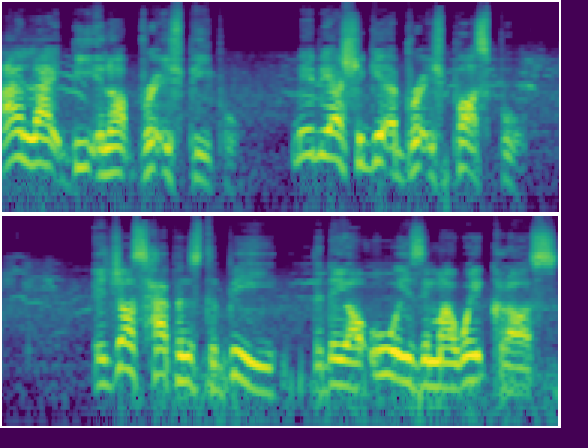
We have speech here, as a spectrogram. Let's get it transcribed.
I like beating up British people. Maybe I should get a British passport. It just happens to be that they are always in my weight class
